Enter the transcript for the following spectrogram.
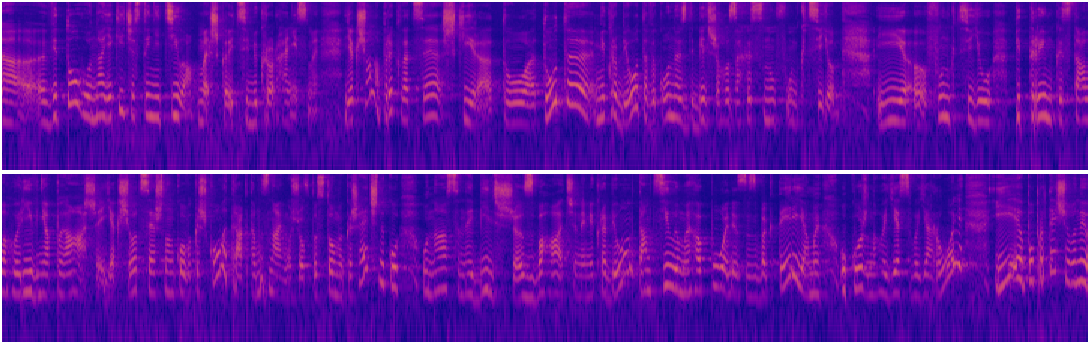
Е, Від того, на якій частині тіла мешкають ці мікроорганізми. Якщо, наприклад, це шкіра, то тут е, мікробіота виконує здебільшого захисну функцію і е, функцію підтримки сталого рівня pH. Якщо це шлунково-кишковий тракт, а ми знаємо, що в товстому кишечнику у нас найбільш збагачений мікробіом, там цілий мегаполіс з бактеріями, у кожного є своя роль. І попри те, що вони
